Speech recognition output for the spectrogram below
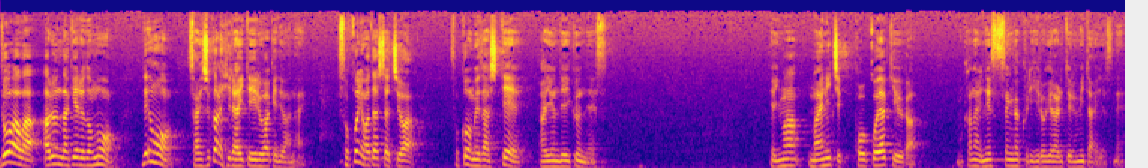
ドアはあるんだけれどもでも最初から開いているわけではない。そこに私たちはそこを目指して歩んでいくんです。今毎日高校野球がかなり熱戦が繰り広げられているみたいですね。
